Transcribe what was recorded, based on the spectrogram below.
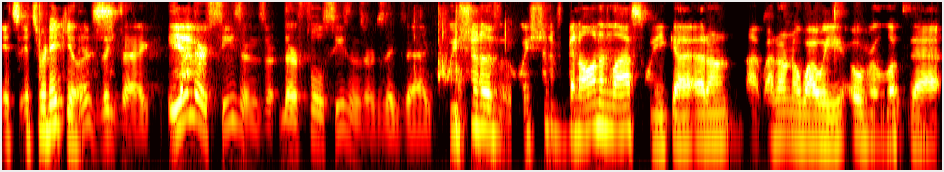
It's it's ridiculous. It's zigzag. Even yeah. their seasons, their full seasons are zigzag. We should have we should have been on them last week. I, I don't I, I, don't know why we overlooked that.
